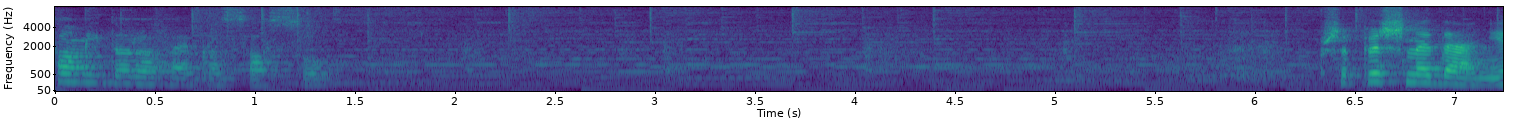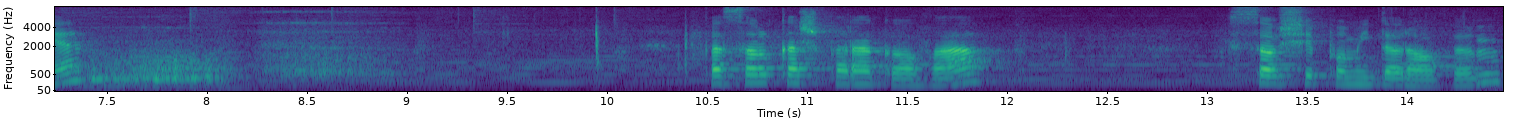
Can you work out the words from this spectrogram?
pomidorowego sosu. Przepyszne danie. Fasolka szparagowa w sosie pomidorowym.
